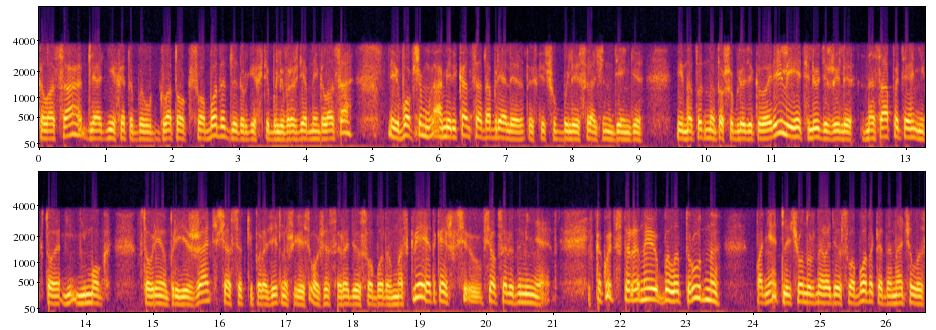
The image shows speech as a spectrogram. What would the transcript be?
голоса. Для одних это был глоток свободы, для других это были враждебные голоса. И, в общем, американцы одобряли, так сказать, чтобы были срачены деньги и на то, на то, чтобы люди говорили. И эти люди жили на Западе, никто не, мог в то время приезжать. Сейчас все-таки поразительно, что есть офис «Радио Свобода» в Москве. И это, конечно, все, все абсолютно меняет. С какой-то стороны было трудно понять, для чего нужна радио «Свобода», когда началась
